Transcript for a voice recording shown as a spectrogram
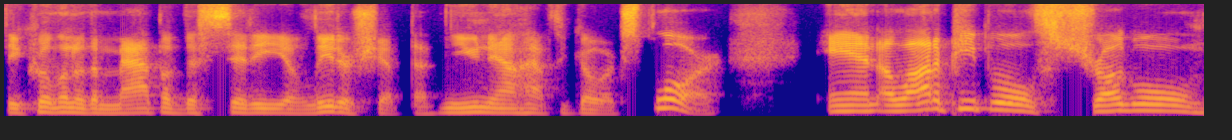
the equivalent of the map of the city of leadership that you now have to go explore. And a lot of people struggle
